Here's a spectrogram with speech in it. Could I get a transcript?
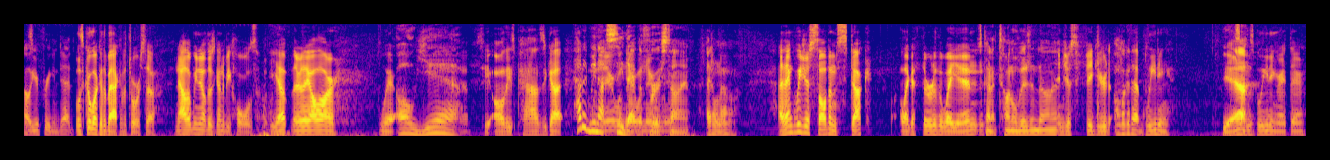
Oh, you're freaking dead. Let's go look at the back of the torso. Now that we know there's gonna be holes. Yep, there they all are. Where? Oh, yeah. Yep. See all these paths. You got How did we not there, see one there, that the first there. time? I don't know. I think we just saw them stuck like a third of the way in It's kind of tunnel visioned on it. and just figured, oh, look at that bleeding. yeah. Something's bleeding right there.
